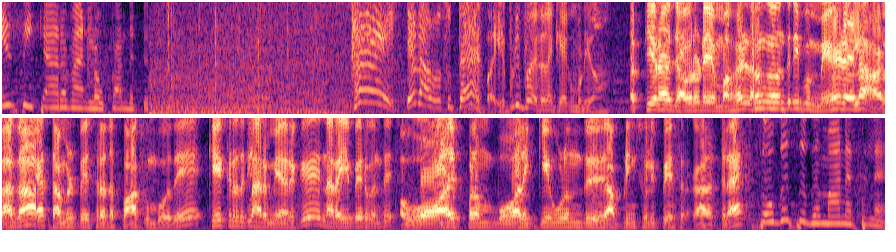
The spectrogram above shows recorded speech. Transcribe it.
ஏசி கேரவேன்ல உட்காந்துட்டு ஏடா சுத்த எப்படி போய் இதெல்லாம் கேட்க முடியும்? சத்யராஜ் அவருடைய மகள். அவங்க வந்துட்டு இப்ப மேடையில அழகா தமிழ் பேசுறத பார்க்கும்போதே கேட்கறதுக்குலாம் அருமையா இருக்கு. நிறைய பேர் வந்து வாய்ப்பழம் வாழைக்கே உளுந்து அப்படின்னு சொல்லி பேசுற காலத்துல. சொகுசு விமானத்துல.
